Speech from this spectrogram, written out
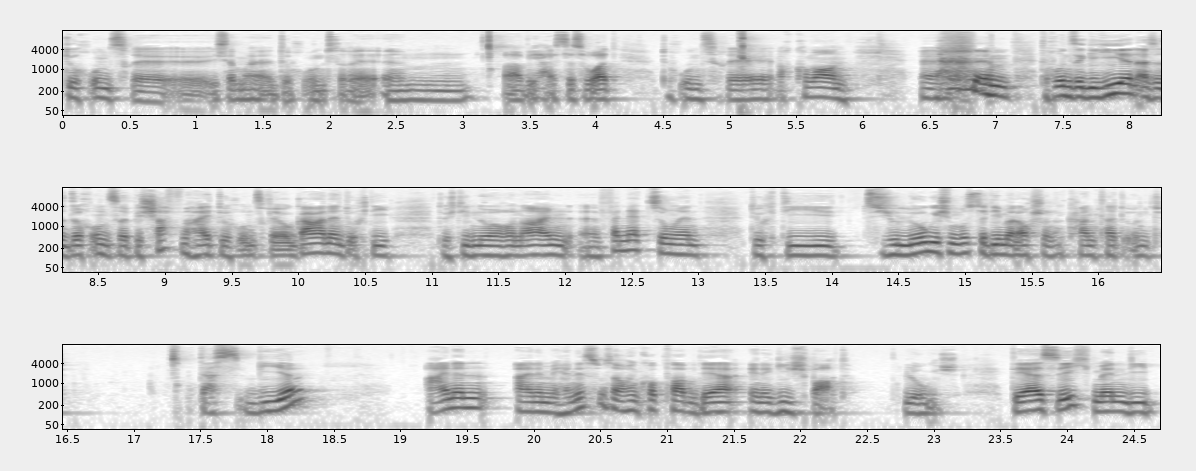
durch unsere, äh, ich sag mal, durch unsere, ähm, ah, wie heißt das Wort, durch unsere, ach come on, äh, durch unser Gehirn, also durch unsere Beschaffenheit, durch unsere Organe, durch die, durch die neuronalen äh, Vernetzungen, durch die psychologischen Muster, die man auch schon erkannt hat und dass wir einen, einen Mechanismus auch im Kopf haben, der Energie spart, logisch. Der sich, wenn die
